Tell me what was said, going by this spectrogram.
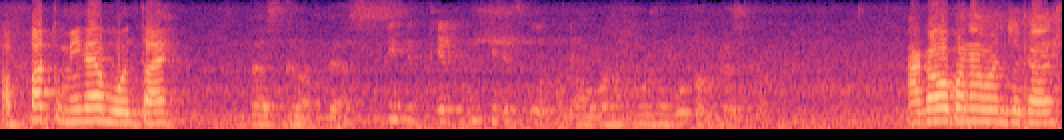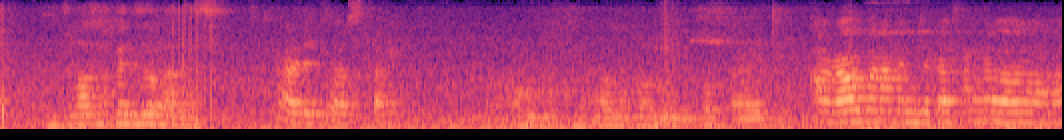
पप्पा तुम्ही काय बोलताय? आगावपणा म्हणजे काय? अडीच वाजता. आगावपणा म्हणजे काय सांगा जरा मला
